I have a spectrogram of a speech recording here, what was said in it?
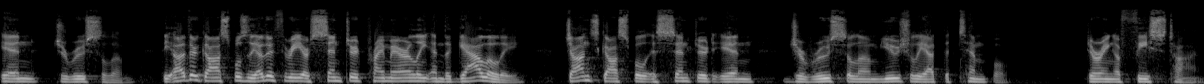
in Jerusalem. The other gospels, the other three, are centered primarily in the Galilee. John's gospel is centered in Jerusalem, usually at the temple during a feast time.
